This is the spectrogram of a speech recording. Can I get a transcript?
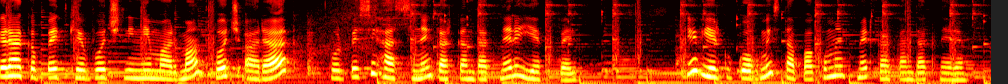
Կրակը պետք է ոչ լինի մարմանդ, ոչ արագ, որպեսի հասցնենք կարկանդակները եփվել։ Եվ երկու կողմից տապակում ենք մեր կարկանդակները։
